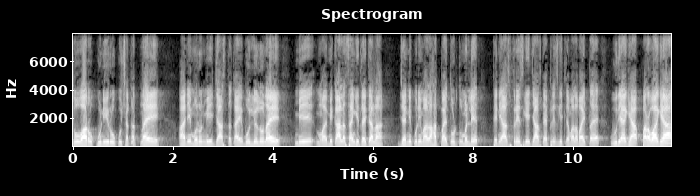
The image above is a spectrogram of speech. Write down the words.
तो वारू कुणी रोखू शकत नाही. आणि म्हणून मी जास्त काही बोललेलो नाही. मी मी कालच सांगितलंय त्यांना. ज्यांनी कुणी माझा हातपाय तोडतो म्हणलेत त्यांनी आज प्रेस घ्यायची आज काय प्रेस घेतल्या मला माहीत नाही. उद्या घ्या परवा घ्या.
